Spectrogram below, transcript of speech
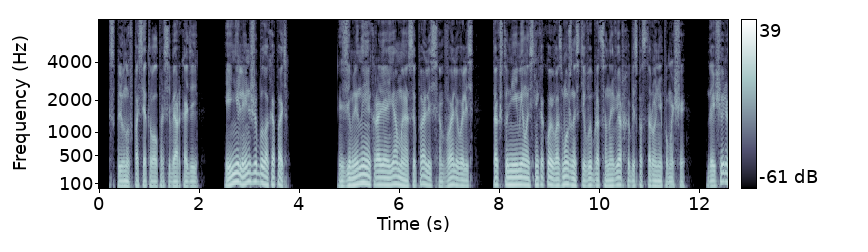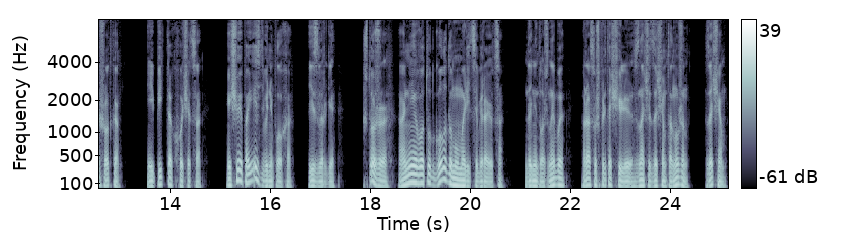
— сплюнув, посетовал про себя Аркадий. «И не лень же было копать». Земляные края ямы осыпались, обваливались, так что не имелось никакой возможности выбраться наверх без посторонней помощи. Да еще решетка. И пить так хочется. Еще и поесть бы неплохо. Изверги. Что же, они его тут голодом уморить собираются? Да не должны бы. Раз уж притащили, значит, зачем-то нужен? Зачем?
